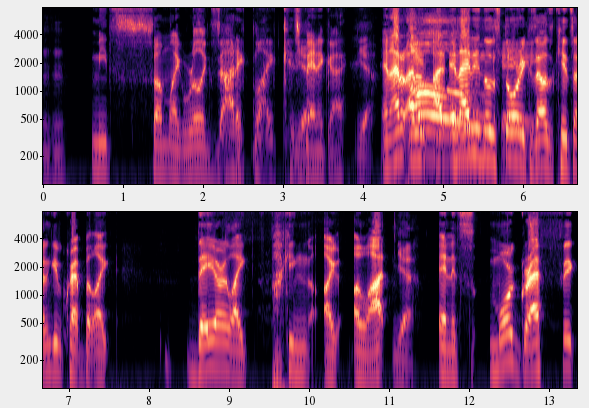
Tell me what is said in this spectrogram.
Mm-hmm. meets some like real exotic like Hispanic guy. Yeah. And I don't, I don't, I, and I didn't know the story because I was a kid, so I didn't give a crap. But like, they are like fucking like a lot, Yeah. and it's more graphic.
